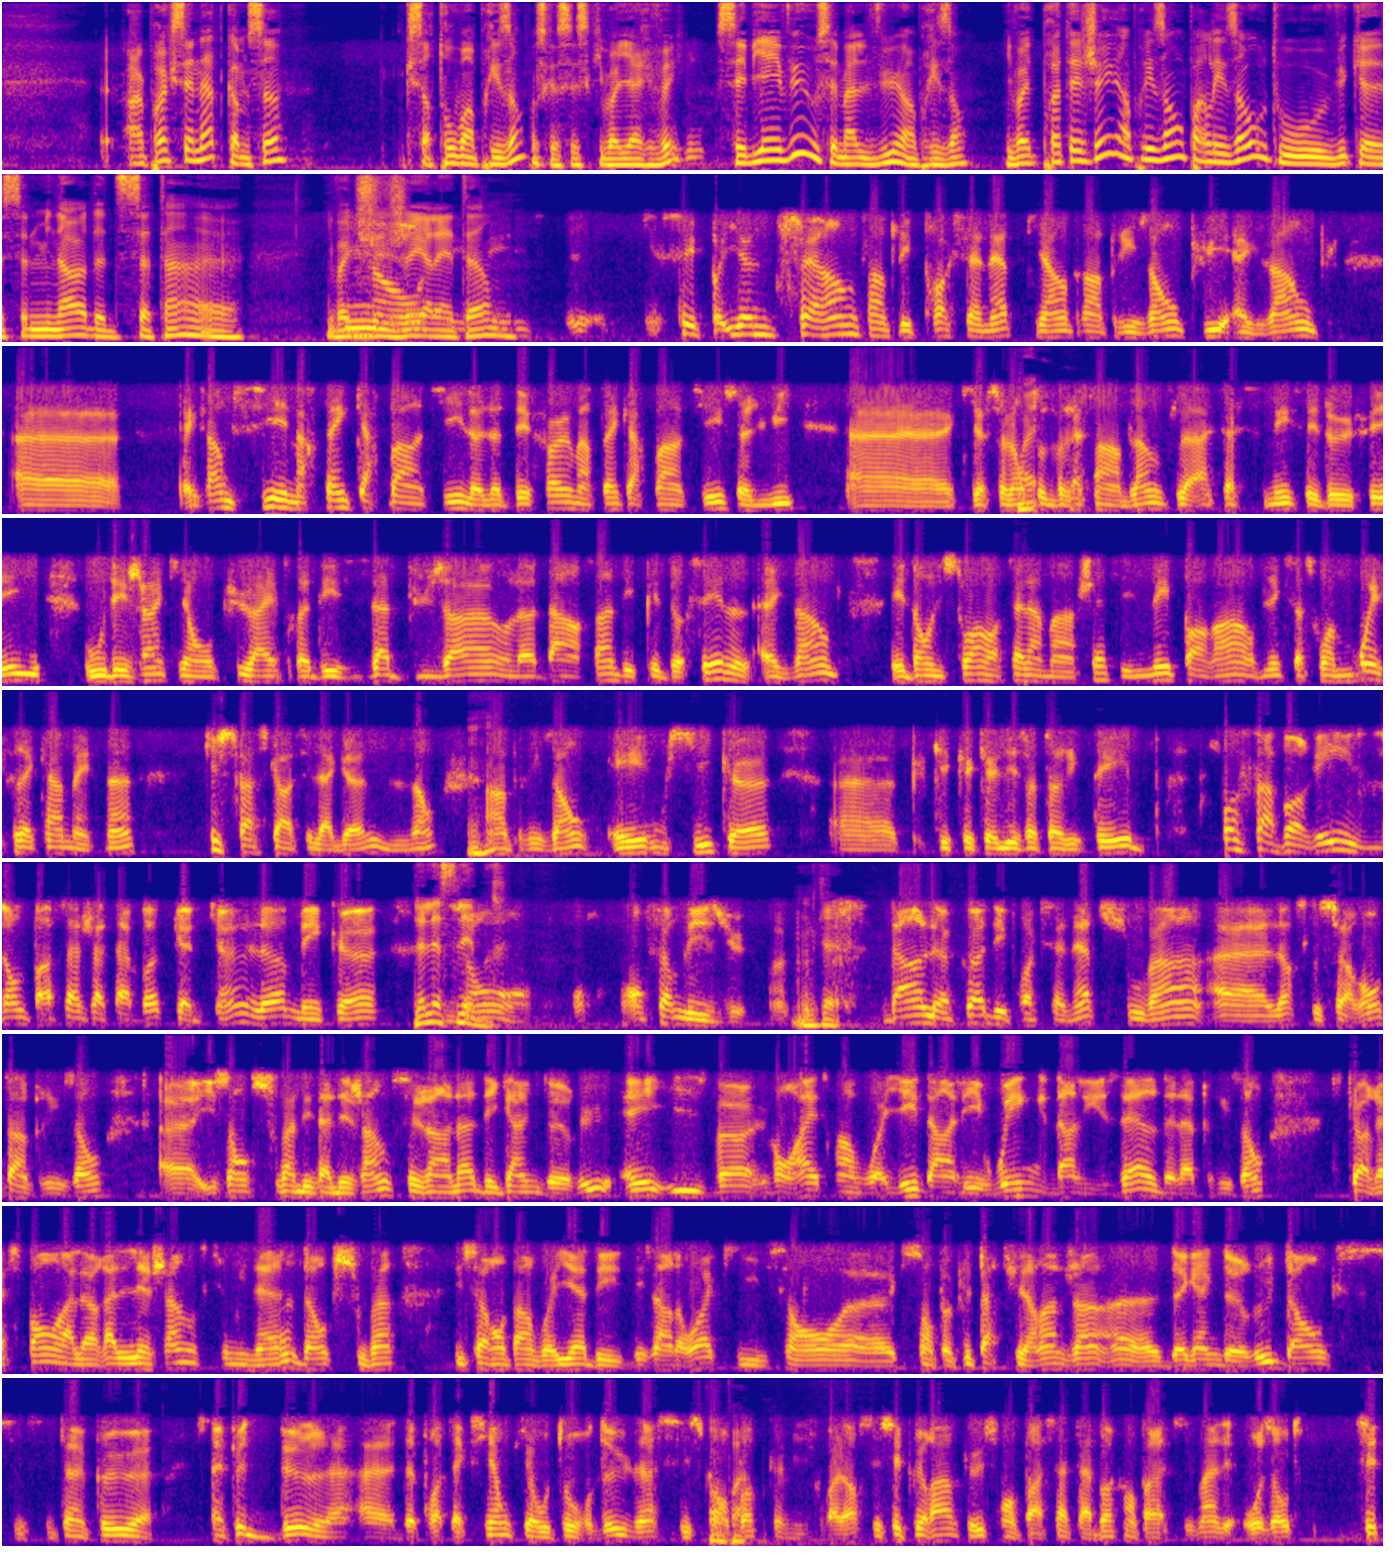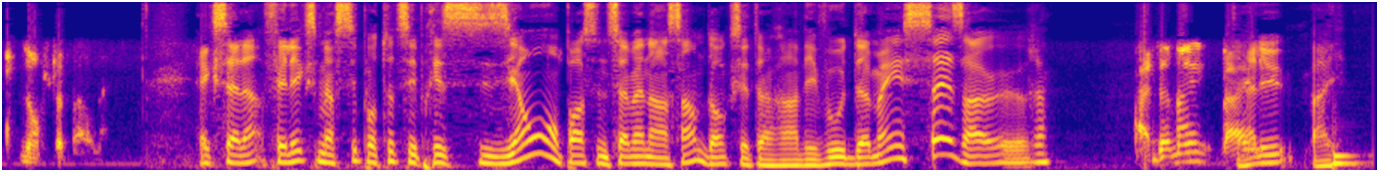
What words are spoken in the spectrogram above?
un proxénète comme ça, qui se retrouve en prison, parce que c'est ce qui va y arriver, c'est bien vu ou c'est mal vu en prison? Il va être protégé en prison par les autres ou vu que c'est le mineur de 17 ans, euh, il va être Non, jugé à l'interne? C'est-. Il y a une différence entre les proxénètes qui entrent en prison, puis exemple, euh, exemple, si Martin Carpentier, le, le défunt Martin Carpentier, celui euh, qui a selon Ouais. toute vraisemblance là, assassiné ses deux filles, ou des gens qui ont pu être des abuseurs là, d'enfants, des pédophiles, exemple, et dont l'histoire a fait la manchette, il n'est pas rare, bien que ce soit moins fréquent maintenant, qu'ils se fassent casser la gueule, disons, Mhm. en prison, et aussi que, euh, que, que, que les autorités pas favorisent, disons, le passage à tabac de quelqu'un, là, mais que Le laisse disons, libre. on, on ferme les yeux. un peu. OK. Dans le cas des proxénètes, souvent, euh, lorsqu'ils seront en prison, euh, ils ont souvent des allégeances, ces gens-là, des gangs de rue, et ils vont être envoyés dans les wings, dans les ailes de la prison, qui correspondent à leur allégeance criminelle. Donc, souvent, ils seront envoyés à des, des endroits qui sont euh, qui sont peuplés particulièrement de gens euh, de gangs de rue. Donc, c'est c'est un peu euh, c'est un peu une bulle euh, de protection qu'il y a autour d'eux là, s'ils se comprends. comportent comme il faut. Alors, c'est c'est plus rare qu'eux seront passés à tabac comparativement aux autres types dont je te parlais. Excellent. Félix, merci pour toutes ces précisions. On passe une semaine ensemble, donc c'est un rendez-vous demain, 16 heures. À demain. Bye. Salut. Bye.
